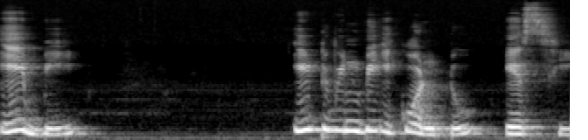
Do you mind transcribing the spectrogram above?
A B it will be equal to A C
